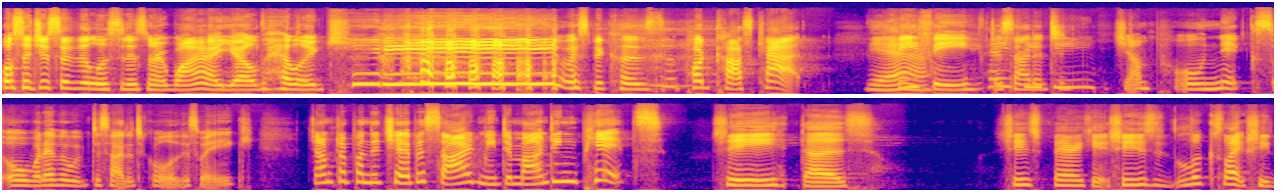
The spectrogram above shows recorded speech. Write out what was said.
Also, just so the listeners know why I yelled "Hello, Kitty," it was because podcast cat Yeah, Fifi Hey, decided Fifi. to jump, or Nix, or whatever we've decided to call her this week, jumped up on the chair beside me, demanding pits. she does. She's very cute. She looks like she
